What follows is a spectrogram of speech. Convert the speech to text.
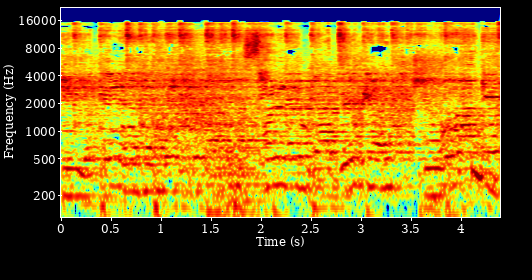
기억에도 설렘 가득한 추억이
